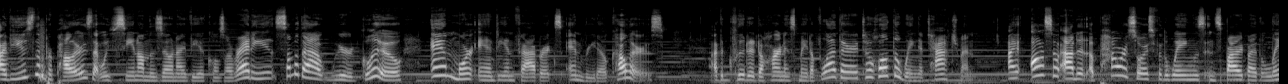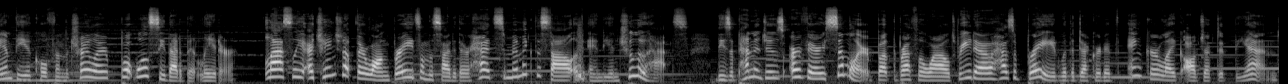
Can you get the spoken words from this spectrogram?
I've used the propellers that we've seen on the Zonai vehicles already, some of that weird glue, and more Andean fabrics and Rito colors. I've included a harness made of leather to hold the wing attachment. I also added a power source for the wings inspired by the land vehicle from the trailer, but we'll see that a bit later. Lastly, I changed up their long braids on the side of their heads to mimic the style of Andean Chulu hats. These appendages are very similar, but the Breath of the Wild Rito has a braid with a decorative anchor-like object at the end.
